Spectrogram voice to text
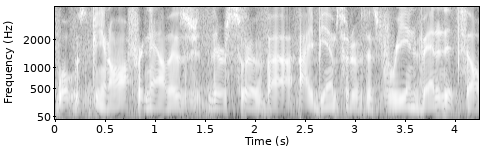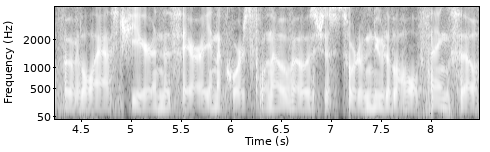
what was being offered now. There's there's sort of uh, IBM sort of that's reinvented itself over the last year in this area, and of course Lenovo is just sort of new to the whole thing. So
